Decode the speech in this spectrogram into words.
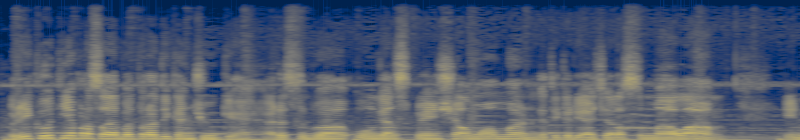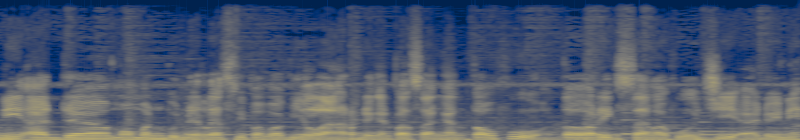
Berikutnya persahabat perhatikan juga Ada sebuah unggahan spesial momen ketika di acara semalam. Ini ada momen Bunda Lesti Papa Bilar dengan pasangan Tofu, Torik sama Fuji. Aduh ini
